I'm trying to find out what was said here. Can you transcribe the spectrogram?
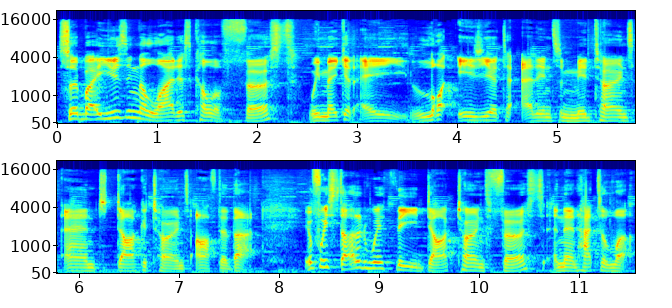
So by using the lightest colour first, we make it a lot easier to add in some midtones and darker tones after that. If we started with the dark tones first and then had to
